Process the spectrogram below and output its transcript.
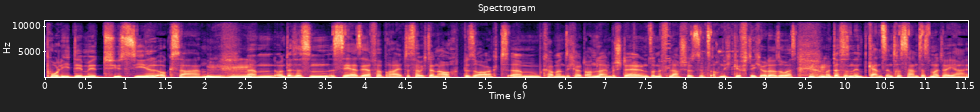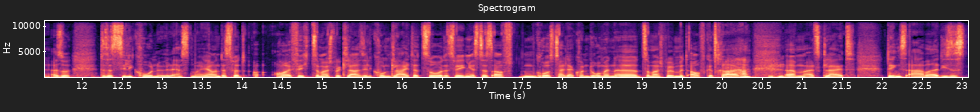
Polydimethysiloxan. Mhm. Ähm, und das ist ein sehr, sehr verbreitet, das habe ich dann auch besorgt. Ähm, kann man sich halt online bestellen. So eine Flasche ist jetzt auch nicht giftig oder sowas. Mhm. Und das ist ein ganz interessantes Material. Also das ist Silikonöl erstmal, ja. Und das wird häufig zum Beispiel, klar, Silikon gleitet so, deswegen ist es auf einem Großteil der Kondomen äh, zum Beispiel mit aufgetragen mhm. ähm, als Gleitdings. Aber dieses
